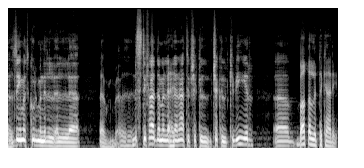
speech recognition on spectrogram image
زي ما تقول من ال ال الاستفادة من الإعلانات بشكل بشكل كبير. باقل التكاليف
